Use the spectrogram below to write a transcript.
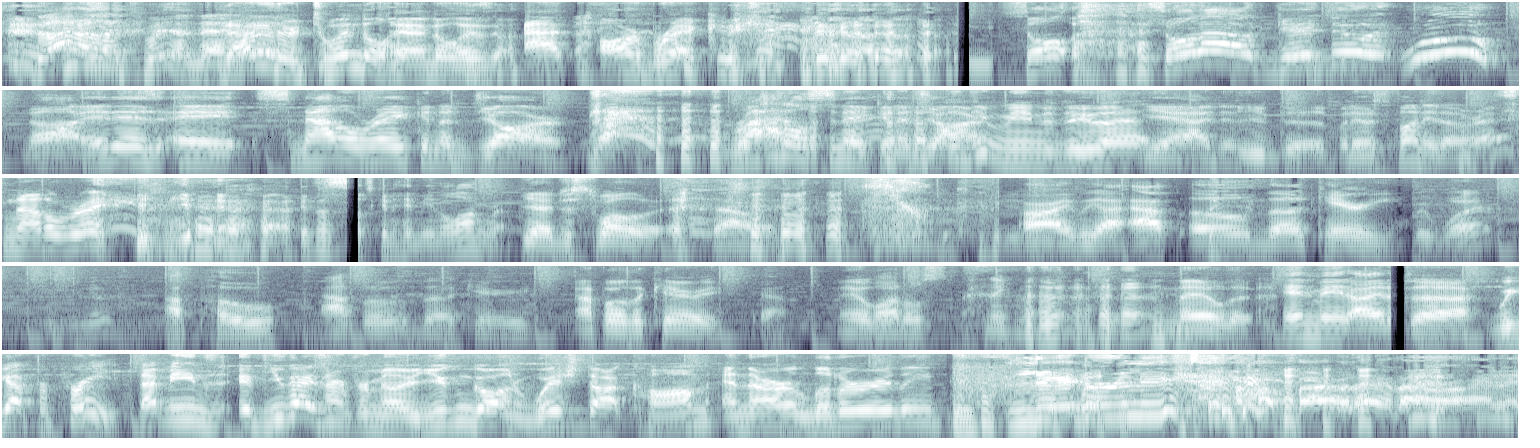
That or that Twitter. that or their twindle handle is at our brick. sold, sold out. Can't do it. Woo! Nah, it is a snaddle rake in a jar. Rattlesnake in a jar. Did you mean to do that? Yeah, I did. You did. But it was funny though, right? Snaddle ray. It's, a, it's gonna hit me in the long run. yeah, just swallow it. Valid. All right, we got Apo the carry. Wait, what? Apo. Apo the carry. Apo the carry. Yeah. Nailed Bottles. Snake man. it. Nailed it. Handmade item. Uh, we got for free. That means if you guys aren't familiar, you can go on wish.com and there are literally Literally.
